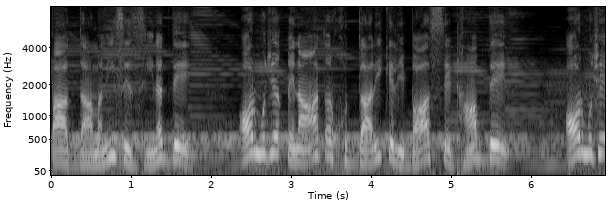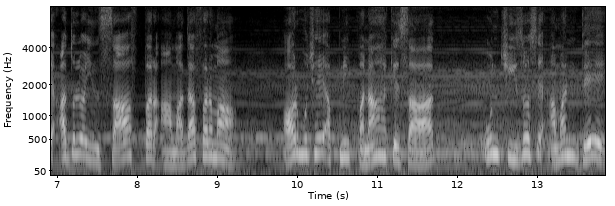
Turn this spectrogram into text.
پاک دامنی سے زینت دے اور مجھے قناعت اور خودداری کے لباس سے ڈھانپ دے اور مجھے عدل و انصاف پر آمادہ فرما اور مجھے اپنی پناہ کے ساتھ ان چیزوں سے امن دے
